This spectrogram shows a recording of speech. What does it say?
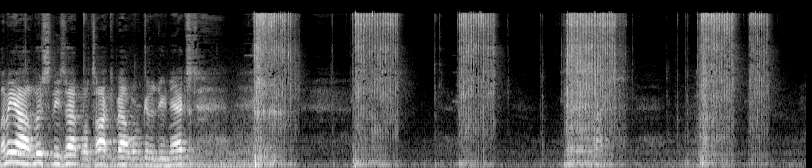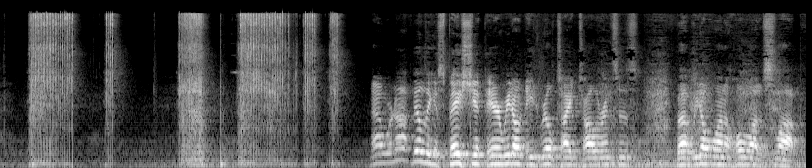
let me uh, loosen these up. We'll talk about what we're going to do next. Now we're not building a spaceship here. We don't need real tight tolerances, but we don't want a whole lot of slop.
